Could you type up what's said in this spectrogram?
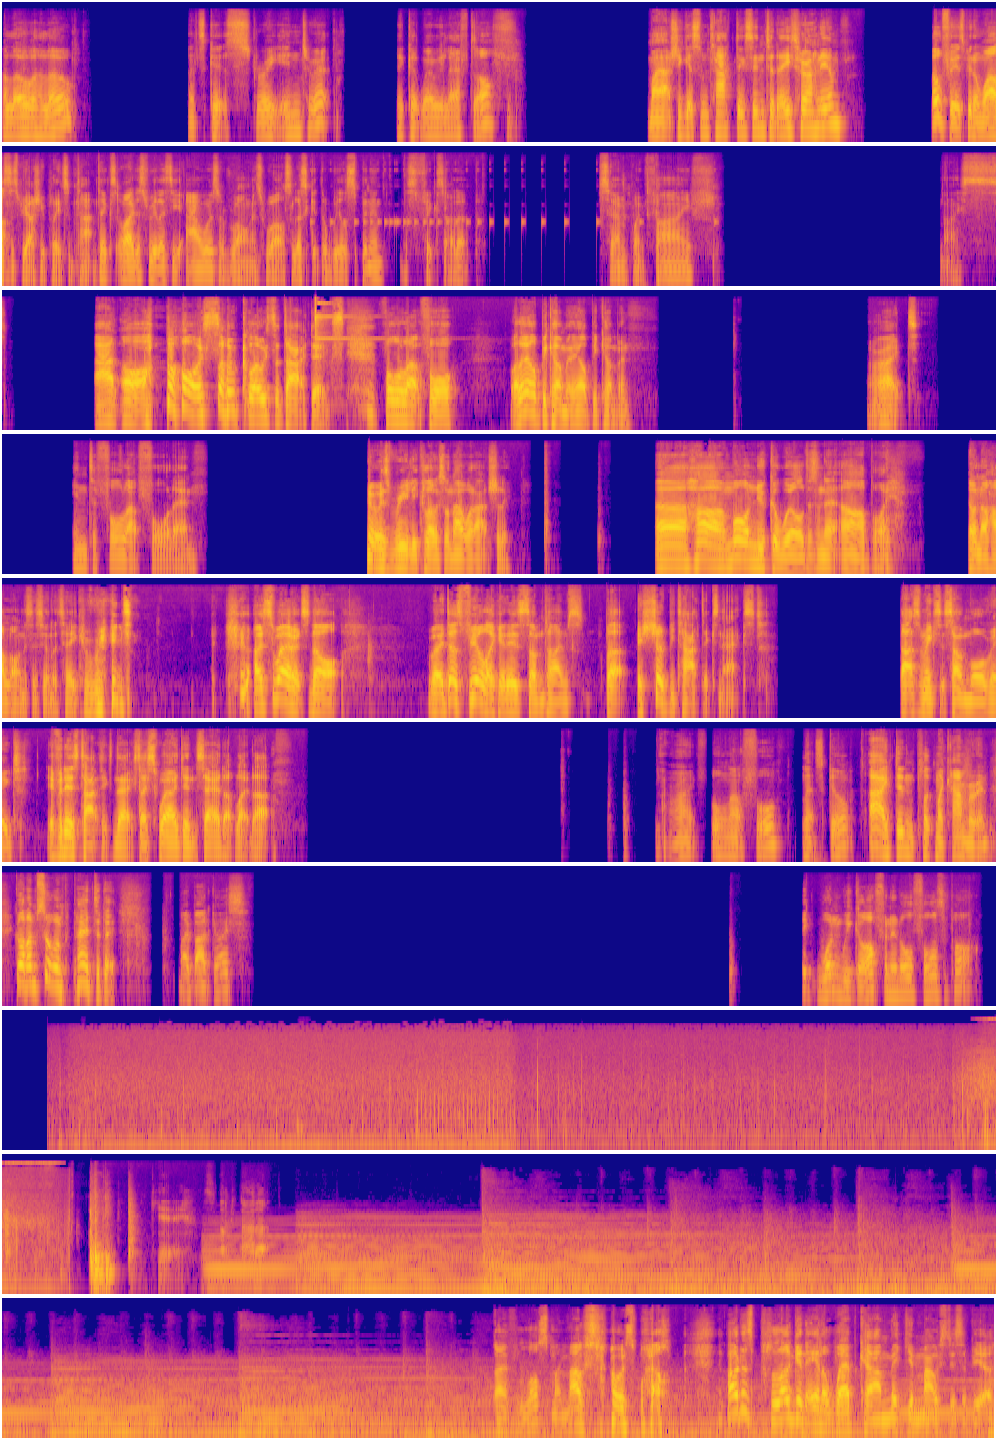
Hello, hello. Let's get straight into it. Pick up where we left off. Might actually get some tactics in today, Tyrannium. Hopefully, it's been a while since we actually played some tactics. Oh, I just realized the hours are wrong as well. So let's get the wheel spinning. Let's fix that up. 7.5. Nice. And, oh, oh, it's so close to tactics. Fallout 4. Well, it'll be coming. It'll be coming. All right. Into Fallout 4 then. It was really close on that one, actually. Uh, huh, more Nuka World, isn't it? Oh, boy. Don't know how long this is going to take. Rigged. I swear it's not. But it does feel like it is sometimes. But it should be Tactics next. That makes it sound more rigged. If it is Tactics next, I swear I didn't set it up like that. Alright, Fallout 4. Let's go. Ah, I didn't plug my camera in. God, I'm so unprepared today. My bad, guys. Take one week off and it all falls apart. Okay, let's fuck that up. I've lost my mouse now as well. How does plugging in a webcam make your mouse disappear?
